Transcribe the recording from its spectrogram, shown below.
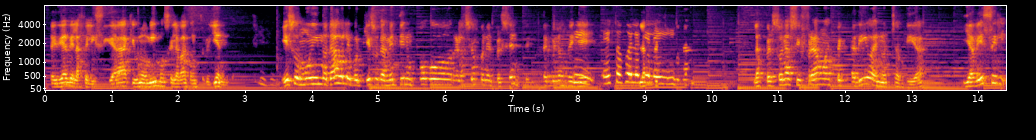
esta idea de la felicidad que uno mismo se la va construyendo. Eso es muy notable porque eso también tiene un poco relación con el presente, en términos de sí, que... eso fue lo que leí. Las personas ciframos expectativas en nuestras vidas y a veces,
